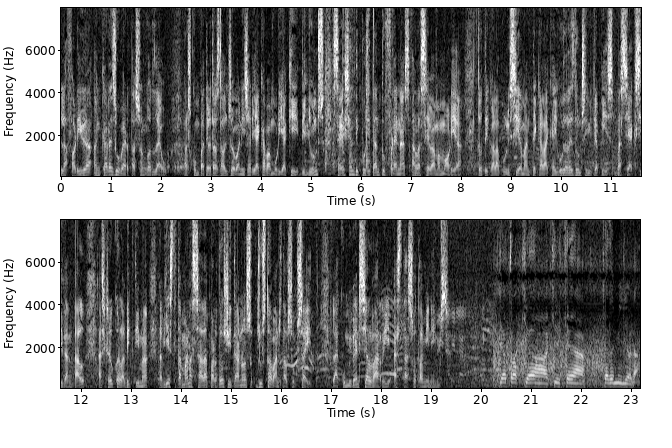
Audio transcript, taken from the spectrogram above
La ferida encara és oberta a Son Gotleu. Els compatriotes del jove nigerià que va morir aquí dilluns segueixen dipositant ofrenes en la seva memòria. Tot i que la policia manté que la caiguda des d'un cinquè pis va ser accidental, es creu que la víctima havia estat amenaçada per dos gitanos just abans del succeït. La convivència al barri està sota mínims. Ha troc que, que, que, que ha de millorar,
